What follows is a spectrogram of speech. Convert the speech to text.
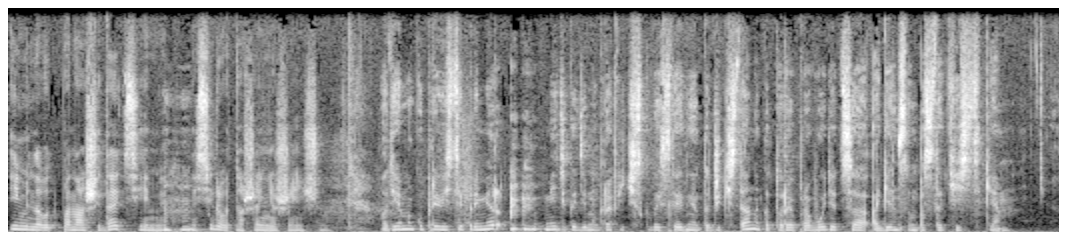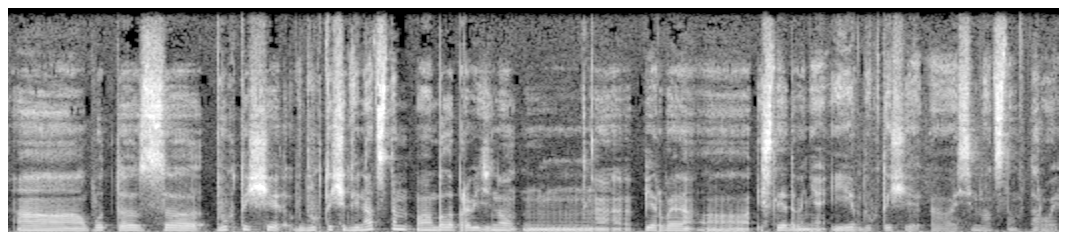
именно вот по нашей да, теме угу. насилия в отношении женщин. Вот я могу привести пример медико-демографического исследования Таджикистана, которое проводится агентством по статистике. А, вот э, с 2000, в 2012 а, было проведено первое а, исследование, и в 2017 второе.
